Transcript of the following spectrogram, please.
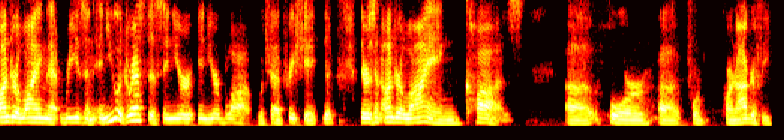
underlying that reason and you address this in your in your blog which i appreciate that there's an underlying cause for uh, for pornography.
